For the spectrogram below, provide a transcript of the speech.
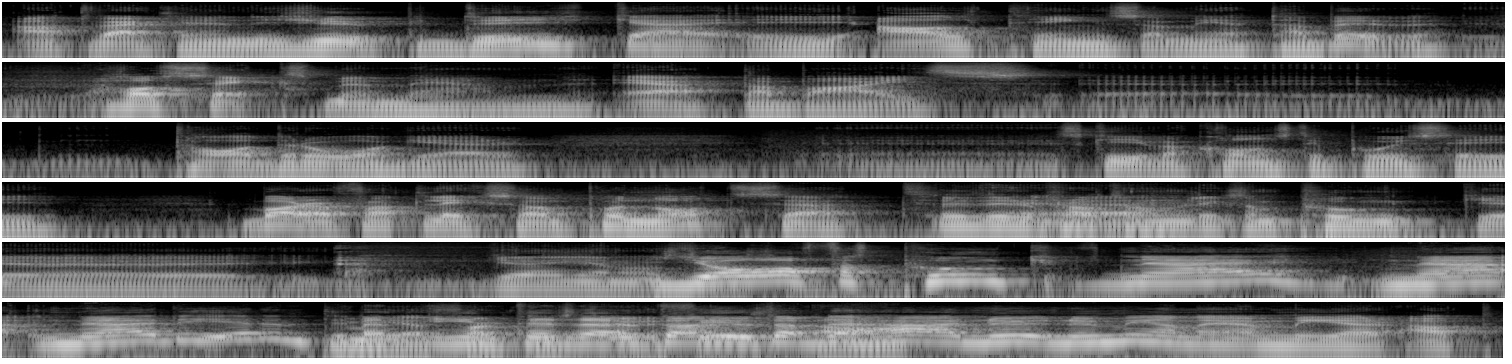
Att verkligen djupdyka i allting som är tabu. Ha sex med män, äta bajs, eh, ta droger, eh, skriva konstig poesi. Bara för att liksom på något sätt... Det är det du pratar eh, om, liksom punk-grejen. Ja, fast punk... Nej, nej, nej det är det inte Men det inte faktiskt. där utan finns- utan det här, nu, nu menar jag mer att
